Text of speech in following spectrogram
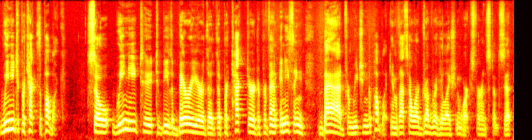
we need to protect the public. So we need to, to be the barrier, the, the protector to prevent anything bad from reaching the public. You know, that's how our drug regulation works, for instance. It,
